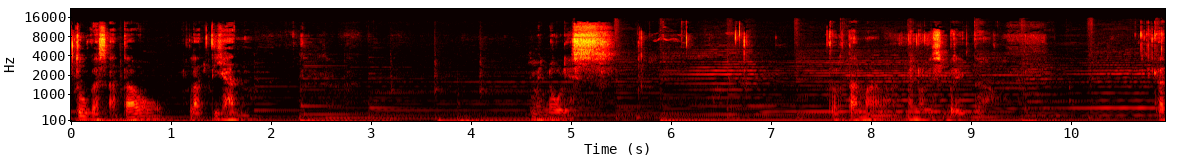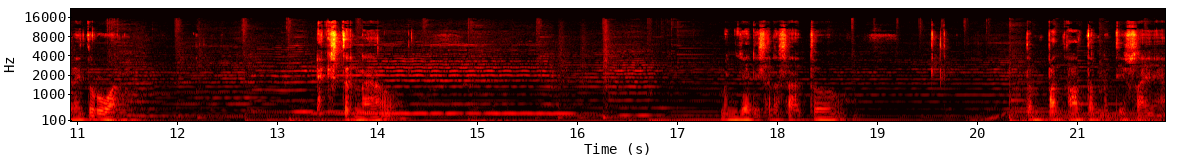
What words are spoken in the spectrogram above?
tugas atau latihan menulis terutama menulis berita karena itu ruang eksternal menjadi salah satu tempat alternatif saya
